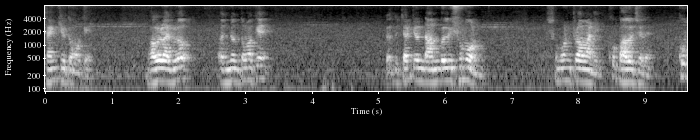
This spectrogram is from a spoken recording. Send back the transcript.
থ্যাংক ইউ তোমাকে। ভালো লাগল, অঞ্জন তোমাকে। দু চারজন নাম বলি সুমন। সুমন প্রামাণিক, খুব ভালো ছেলে। খুব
